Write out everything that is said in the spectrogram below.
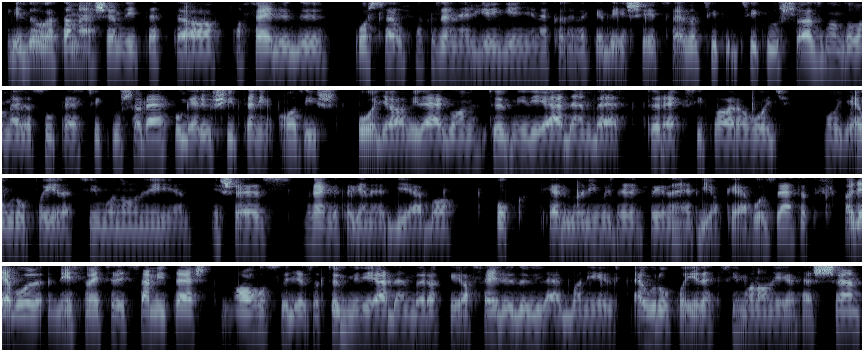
Egy dolgot Tamás említette a, a fejlődő országoknak az energiaigényének a növekedését. Szóval ez a ciklusra azt gondolom, erre a szuperciklusra rá fog erősíteni az is, hogy a világon több milliárd ember törekszik arra, hogy hogy európai életszínvonalon éljen, és ez rengeteg energiába fog kerülni, vagy rengeteg energia kell hozzá. Tehát nagyjából néztem egyszer egy számítást, ahhoz, hogy ez a több milliárd ember, aki a fejlődő világban él, európai életszínvonalon élhessen,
